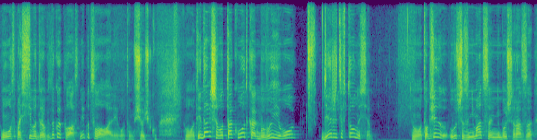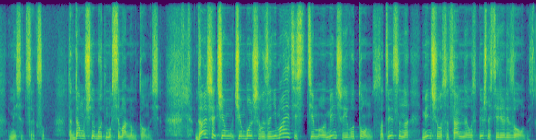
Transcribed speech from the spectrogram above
О, спасибо, дорогой, ты такой классный, и поцеловали его там в щечку. Вот. И дальше вот так вот, как бы вы его держите в тонусе. Вот. Вообще лучше заниматься не больше раза в месяц сексом. Тогда мужчина будет в максимальном тонусе. Дальше, чем, чем больше вы занимаетесь, тем меньше его тонус. Соответственно, меньше его социальная успешность и реализованность.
